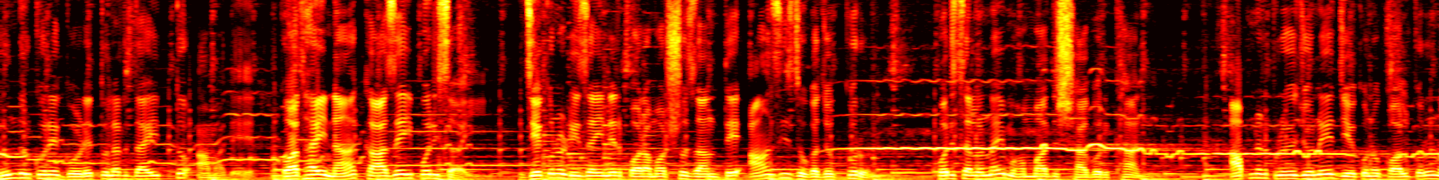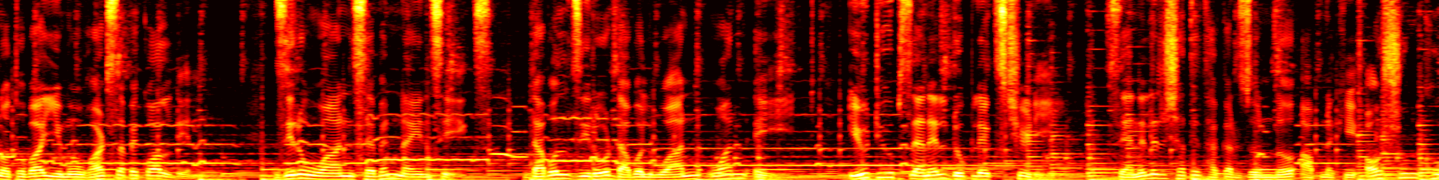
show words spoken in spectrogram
সুন্দর করে গড়ে তোলার দায়িত্ব আমাদের। কথাই না, কাজেই পরিচয়। যে কোনো ডিজাইনের পরামর্শ জানতে আজই যোগাযোগ করুন। পরিচালনায় মোহাম্মদ সাগর খান। আপনার প্রয়োজনে যে কোনো কল করুন অথবা ইমো, হোয়াটসঅ্যাপে কল দিন। Zero one seven nine six, double zero double one one eight. YouTube channel duplex ছিড়ি। চ্যানেলের সাথে থাকার জন্য আপনাকে অসংখ্য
